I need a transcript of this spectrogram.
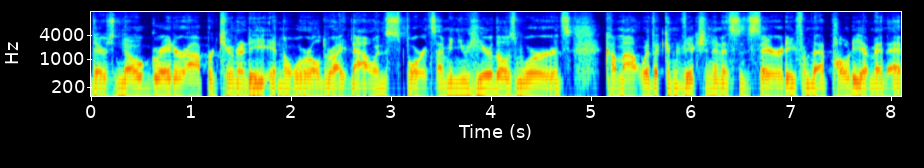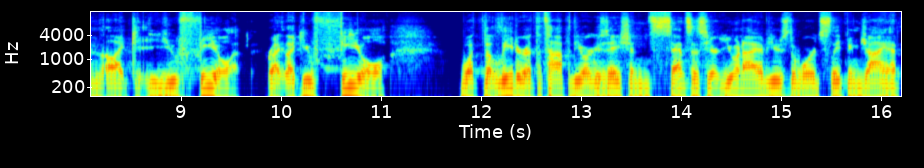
There's no greater opportunity in the world right now in sports. I mean, you hear those words come out with a conviction and a sincerity from that podium, and, and like you feel it, right? Like you feel what the leader at the top of the organization senses here. You and I have used the word sleeping giant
